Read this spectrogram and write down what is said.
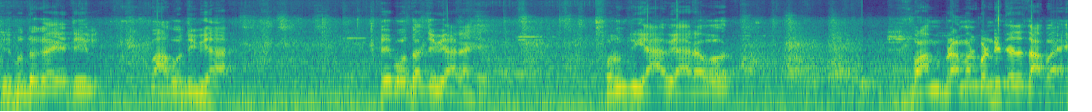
की बुद्धगया येथील महाबोधी विहार हे बौद्धांचे विहार आहे. परंतु या विहारावर ब्राह्म- ब्राह्मण पंडित याचा ताप आहे.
